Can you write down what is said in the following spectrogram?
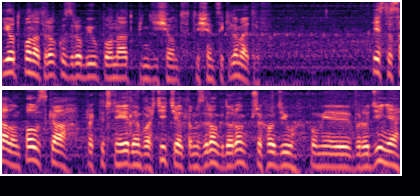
i od ponad roku zrobił ponad 50 tysięcy kilometrów. Jest to salon Polska, praktycznie jeden właściciel, tam z rąk do rąk przechodził w rodzinie.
